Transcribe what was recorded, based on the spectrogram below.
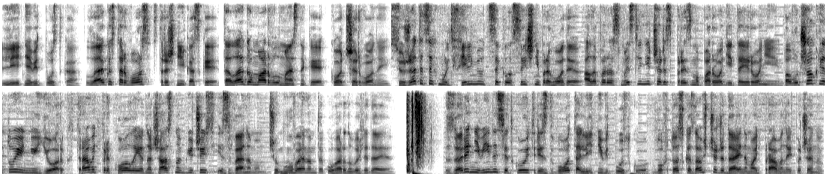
літня відпустка, Лего Star Wars страшні казки та Лего Марвел. Месники, Код Червоний. Сюжети цих мультфільмів це класичні пригоди, але переосмислені через призму пародій та іронії. Павучок рятує Нью-Йорк, травить приколи і одночасно б'ючись із Веномом. Чому Веном так угарно виглядає? Зоряні війни святкують Різдво та літню відпустку, бо хто сказав, що джедаї не мають права на відпочинок.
